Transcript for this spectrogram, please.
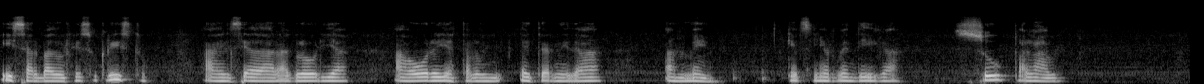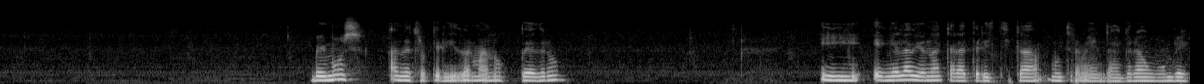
y Salvador Jesucristo. A Él se da la gloria ahora y hasta la eternidad. Amén. Que el Señor bendiga su palabra. Vemos a nuestro querido hermano Pedro y en él había una característica muy tremenda. Era un hombre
